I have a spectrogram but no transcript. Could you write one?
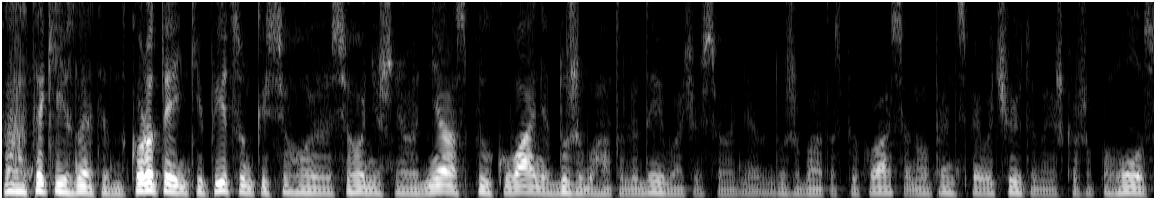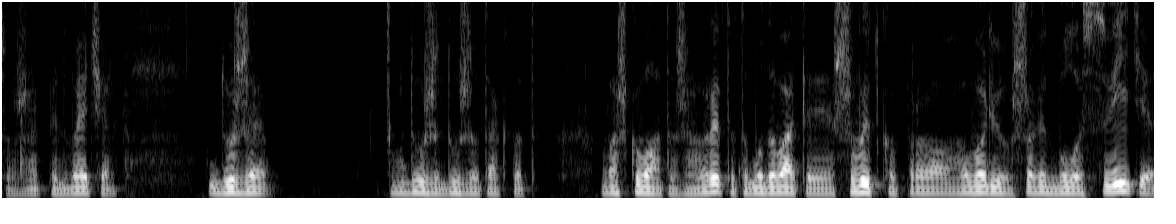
А, Такі, знаєте, коротенькі підсумки сього- сьогоднішнього дня, спілкування. Дуже багато людей бачив сьогодні, дуже багато спілкувався. Ну, в принципі, ви чуєте, я ж кажу по голосу вже під вечір. Дуже, дуже, дуже так тут важкувато вже говорити. Тому давайте я швидко проговорю, що відбулося в світі.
